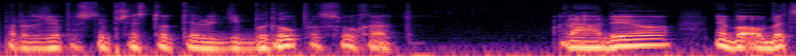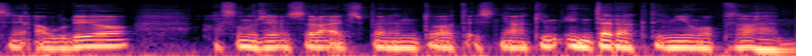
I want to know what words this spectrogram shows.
protože prostě přesto ty lidi budou poslouchat rádio nebo obecně audio a samozřejmě se dá experimentovat i s nějakým interaktivním obsahem.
